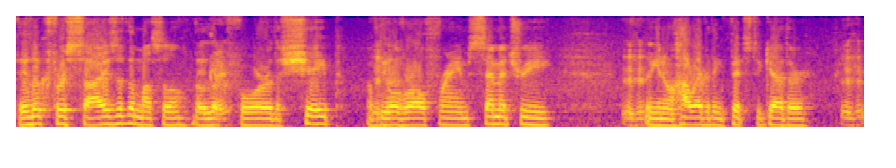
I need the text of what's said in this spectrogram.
They look for size of the muscle. They Okay. look for the shape of the Mhm. overall frame, symmetry. Mhm. You know how everything fits together. Mhm.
